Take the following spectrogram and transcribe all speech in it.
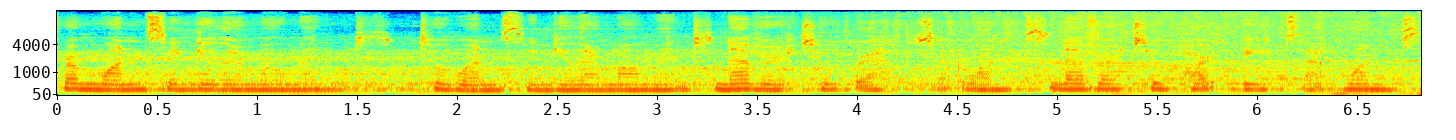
from one singular moment to one singular moment, never two breaths at once, never two heartbeats at once,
